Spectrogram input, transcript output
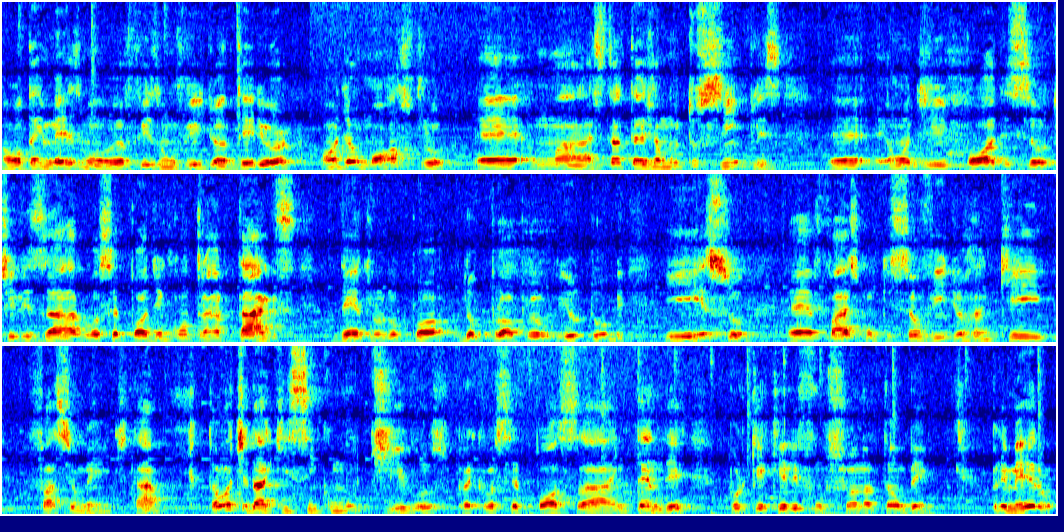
Ontem mesmo eu fiz um vídeo anterior onde eu mostro é, uma estratégia muito simples, é, onde pode ser utilizado, você pode encontrar tags dentro do, do próprio YouTube e isso é, faz com que seu vídeo ranqueie facilmente, tá? Então vou te dar aqui cinco motivos para que você possa entender por que, que ele funciona tão bem. Primeiro,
